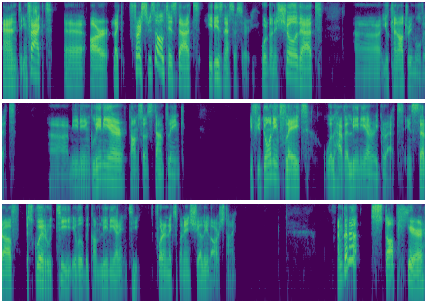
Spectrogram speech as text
And in fact, uh, our like first result is that it is necessary. We're going to show that uh, you cannot remove it, uh, meaning linear Thompson sampling. If you don't inflate, will have a linear regret. Instead of a square root t, it will become linear in t for an exponentially large time. I'm gonna stop here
